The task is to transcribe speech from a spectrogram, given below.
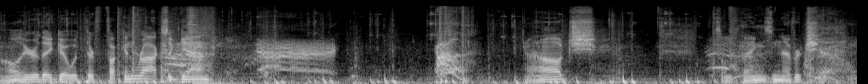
Oh, here they go with their fucking rocks again. Ouch. Some things never change.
